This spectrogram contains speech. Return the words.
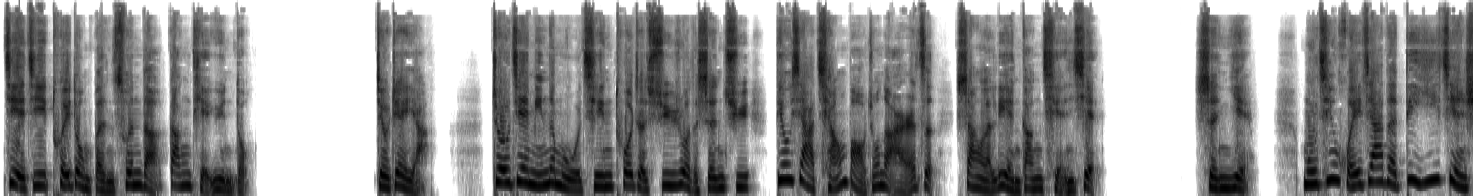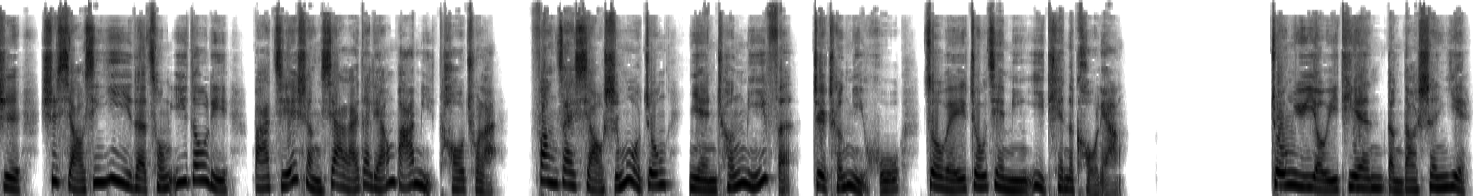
借机推动本村的钢铁运动。就这样，周建明的母亲拖着虚弱的身躯，丢下襁褓中的儿子，上了炼钢前线。深夜。母亲回家的第一件事是小心翼翼地从衣兜里把节省下来的两把米掏出来，放在小石磨中碾成米粉，制成米糊，作为周建明一天的口粮。终于有一天，等到深夜，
